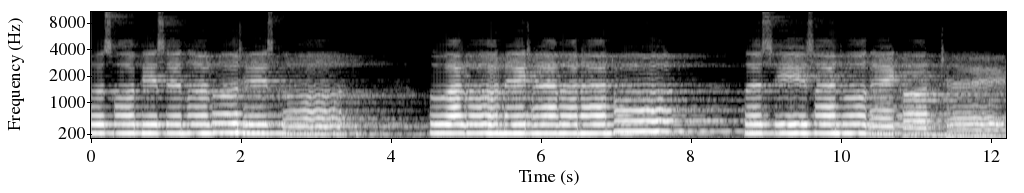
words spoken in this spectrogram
whose hope is in the Lord his God, who alone made heaven and earth the seas and all they contain.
